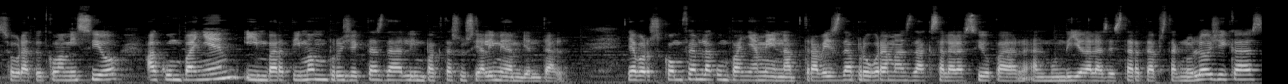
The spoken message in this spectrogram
sobretot com a missió, acompanyem i invertim en projectes de l'impacte social i mediambiental. Llavors, com fem l'acompanyament? A través de programes d'acceleració per al mundillo de les startups tecnològiques,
